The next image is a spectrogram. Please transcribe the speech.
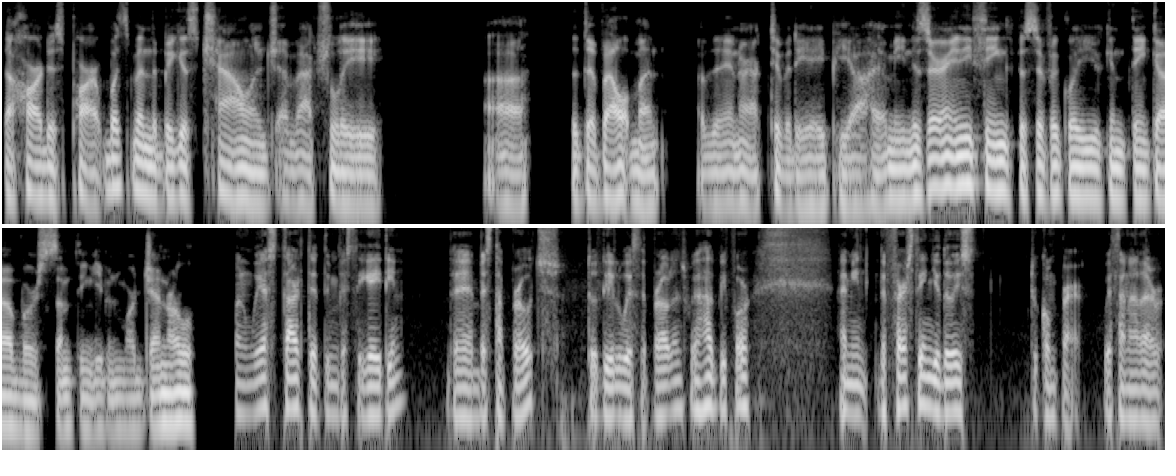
the hardest part? What's been the biggest challenge of actually uh, the development of the interactivity API? I mean, is there anything specifically you can think of or something even more general? When we started investigating the best approach to deal with the problems we had before, I mean, the first thing you do is to compare with another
